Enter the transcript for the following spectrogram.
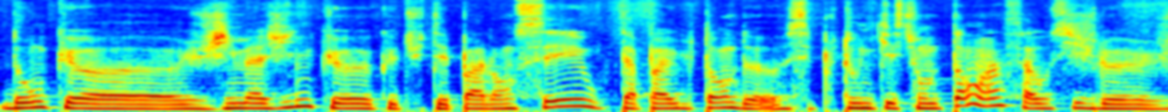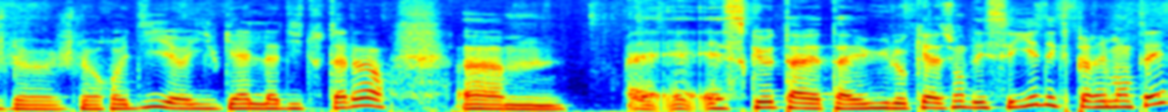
donc euh, j'imagine que que tu t'es pas lancé ou que t'as pas eu le temps de. C'est plutôt une question de temps. Hein, ça aussi, je le je le, je le redis. Euh, Yves Gaël l'a dit tout à l'heure. Euh, Est-ce que tu as, eu l'occasion d'essayer, d'expérimenter?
